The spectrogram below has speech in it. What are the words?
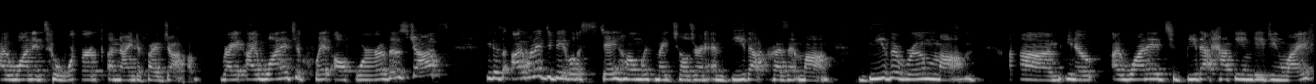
I wanted to work a nine to five job, right? I wanted to quit all four of those jobs because I wanted to be able to stay home with my children and be that present mom, be the room mom. Um, you know, I wanted to be that happy, engaging wife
